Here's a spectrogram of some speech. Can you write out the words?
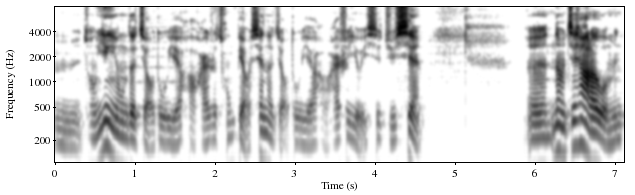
嗯从应用的角度也好，还是从表现的角度也好，还是有一些局限。嗯，那么接下来我们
